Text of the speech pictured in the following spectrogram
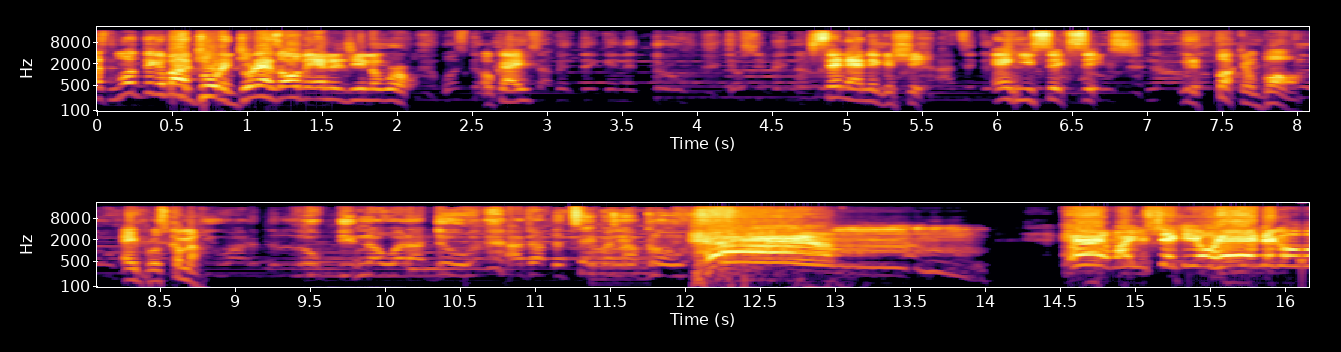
that's one thing about Jordan. Jordan has all the energy in the world. Okay? Send that nigga shit. And he's 6'6. Give me the fucking ball. Hey, Bruce, come loop, you know what I do. I the tape and I blew. Ham! Hey, why you shaking your head, nigga?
